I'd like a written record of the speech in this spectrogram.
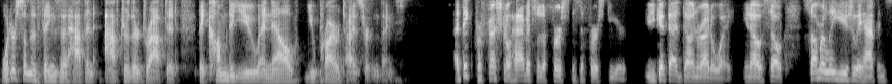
What are some of the things that happen after they're drafted? They come to you and now you prioritize certain things. I think professional habits are the first is the first year. You get that done right away. You know, so summer league usually happens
